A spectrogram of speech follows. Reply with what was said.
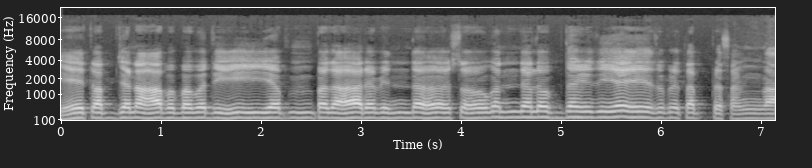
ये त्वब्जनाभवदीयपदारविन्द सौगन्धलुब्धहृदये सुकृतप्रसङ्गा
